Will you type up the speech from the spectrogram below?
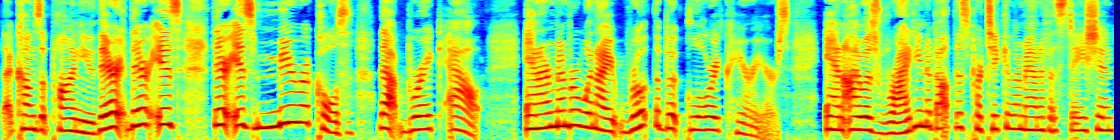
that comes upon you. There there is there is miracles that break out. And i remember when i wrote the book glory carriers and i was writing about this particular manifestation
